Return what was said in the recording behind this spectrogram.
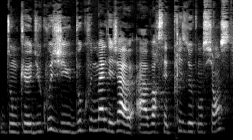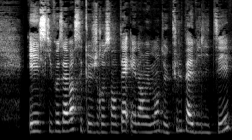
Donc du coup j'ai eu beaucoup de mal déjà à, avoir cette prise de conscience et ce qu'il faut savoir c'est que je ressentais énormément de culpabilité.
